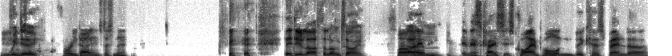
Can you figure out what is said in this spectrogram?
we do. three days, doesn't it? They do last a long time. Well, and in, Um, in this case, it's quite important because Benda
